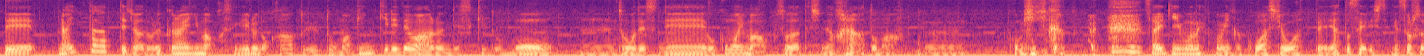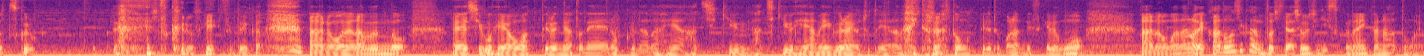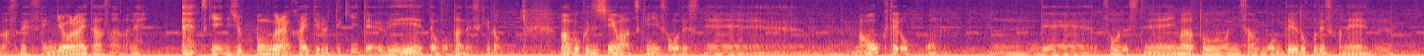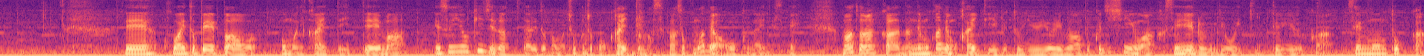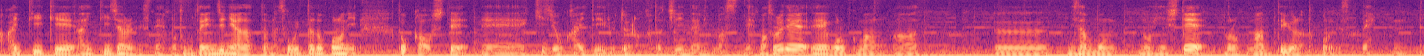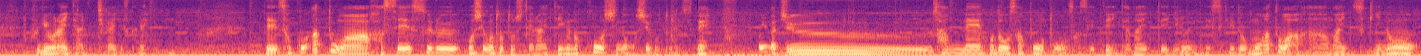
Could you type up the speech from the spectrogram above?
で、ライターってじゃあどれくらい今稼げるのかというと、まあ、ピンキリではあるんですけども、うん、そうですね、僕も今子育てしながら、あとまあ、うん、古民家最近もね、古民家壊し終わって、やっと整理してね、そろそろ作る 作るペースというか、あの、7分の、え、4、5部屋終わってるんで、あとね、6、7部屋、8、9、8、9部屋目ぐらいをちょっとやらないとなと思ってるところなんですけども、あの、まあ、なので、稼働時間としては正直少ないかなと思いますね。専業ライターさんがね、月に20本ぐらい書いてるって聞いて、うえーって思ったんですけど、まあ僕自身は月にそうですね、まあ多くて6本。うんで、そうですね、今だと2、3本っていうとこですかね。うん。でホワイトペーパーを主に書いていて、まあ、SEO 記事だったりとかもちょこちょこ書いてますが、そこまでは多くないですね。まあ、あとなんか何でもかんでも書いているというよりは、僕自身は稼げる領域というか、専門特化、IT 系、IT ジャンルですね。もともとエンジニアだったので、そういったところに特化をして、えー、記事を書いているというような形になりますね。まあ、それで、えー、5、6万、あ2、3本納品して、5、6万っていうようなところですかね。うん。副業ライターに近いですかね。うんでそこあとは派生するお仕事としてライティングの講師のお仕事ですね。今13名ほどサポートをさせていただいているんですけどもあとは毎月の、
